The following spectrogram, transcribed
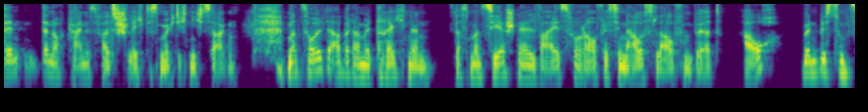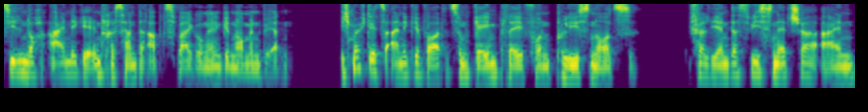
den, dennoch keinesfalls schlecht, das möchte ich nicht sagen. Man sollte aber damit rechnen, dass man sehr schnell weiß, worauf es hinauslaufen wird. Auch wenn bis zum Ziel noch einige interessante Abzweigungen genommen werden. Ich möchte jetzt einige Worte zum Gameplay von Police Nords verlieren, das wie Snatcher ein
